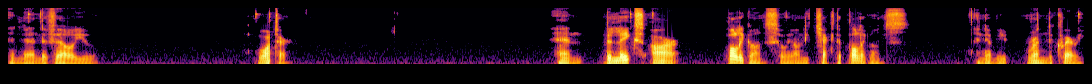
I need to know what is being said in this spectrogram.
and then the value water. and the lakes are polygons so we only check the polygons and then we run the query.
